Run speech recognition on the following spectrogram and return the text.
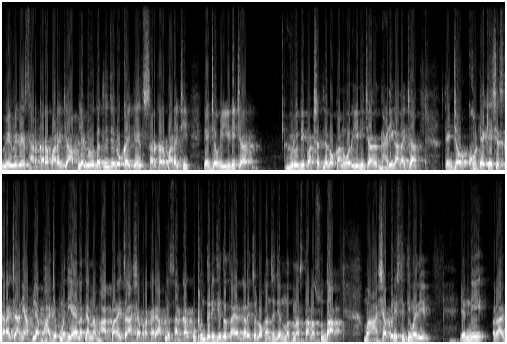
वेगवेगळे सरकार पाडायचे आपल्या विरोधातले जे लोक आहेत ते सरकार पाडायची त्यांच्यावर ईडीच्या विरोधी पक्षातल्या लोकांवर ईडीच्या धाडी घालायच्या त्यांच्यावर खोट्या केसेस करायच्या आणि आपल्या भाजपमध्ये यायला त्यांना भाग पाडायचं अशा प्रकारे आपलं सरकार कुठून तरी तिथं तयार करायचं लोकांचं जन्मत नसताना सुद्धा. मग अशा परिस्थितीमध्ये यांनी राज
